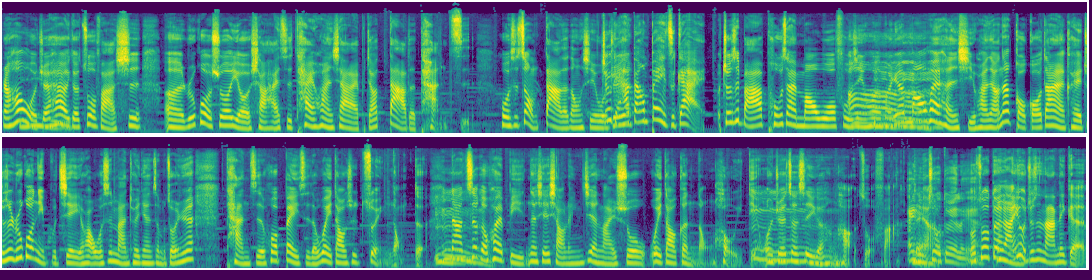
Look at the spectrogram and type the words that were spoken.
然后我觉得还有一个做法是，呃，如果说有小孩子太换下来比较大的毯子，或者是这种大的东西，我就给他觉得它当被子盖。就是把它铺在猫窝附近，会因为猫会很喜欢这样。那狗狗当然可以，就是如果你不介意的话，我是蛮推荐这么做，因为毯子或被子的味道是最浓的。嗯那这个会比那些小零件来说味道更浓厚一点，嗯我觉得这是一个很好的做法。哎，你对啊做对了耶，我做对啦，嗯因为我就是拿那个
